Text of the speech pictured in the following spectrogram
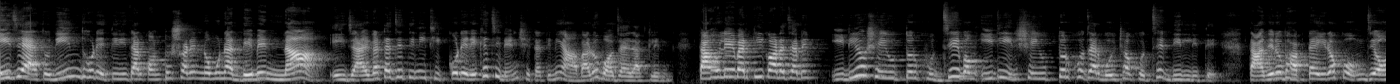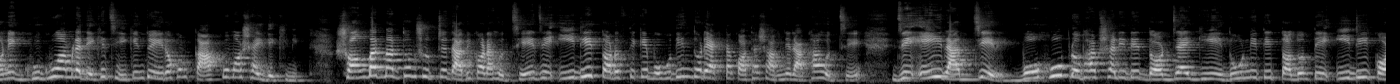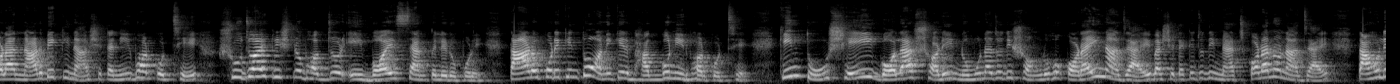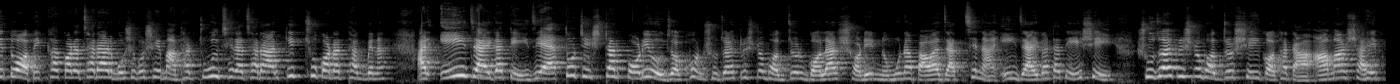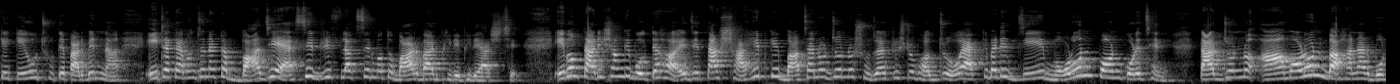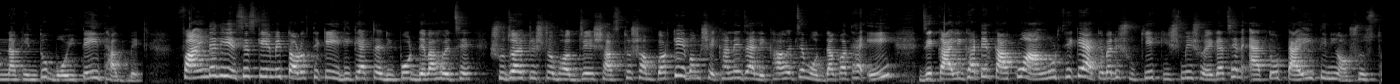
এই যে এতদিন ধরে তিনি তার কণ্ঠস্বরের নমুনা দেবেন না, এই জায়গাটা যে তিনি ঠিক করে রেখেছিলেন, সেটা তিনি আবারও বজায় রাখলেন। তাহলে এবার কি করা যাবে? ইডিও সেই উত্তর খুঁজছে এবং ইডির সেই উত্তর খোঁজার বৈঠক হচ্ছে দিল্লিতে। তাদেরও ভাবটা এরকম যে অনেক ঘুঘু আমরা দেখেছি, কিন্তু এরকম কাকু মশাই দেখিনি। সংবাদ মাধ্যম সূত্রে দাবি করা হচ্ছে যে ইডির তরফ থেকে বহুদিন ধরে একটা কথা সামনে রাখা হচ্ছে যে এই রাজ্যের বহু প্রভাবশালীদের দরজায় গিয়ে দুর্নীতির তদন্তে ইডি করা নাড়বে কিনা সেটা নির্ভর করছে সুজয় কৃষ্ণ ভদ্রর এই ভয়েস স্যাম্পেলের উপরে। তার উপরে কিন্তু অনেকের ভাগ্য নির্ভর করছে। কিন্তু সেই গলার স্বরের নমুনা যদি সংগ্রহ করাই না যায় বা সেটাকে যদি ম্যাচ করানো না যায়, তাহলে তো অপেক্ষা করা ছাড়া আর বসে বসে মাথার চুল ছেঁড়া ছাড়া আর কিচ্ছু করার থাকবে না। আর এই জায়গাতেই যে এত চেষ্টার পরেও যখন সুজয় কৃষ্ণ ভদ্রর গলার স্বরের নমুনা পাওয়া যাচ্ছে না। এই জায়গাটাতে এসেই সুজয় কৃষ্ণ ভদ্রর সেই কথাটা, আমার সাহেবকে কেউ ছুতে পারবেন না। এটা কেমন যেন একটা বাজে অ্যাসিড রিফ্লাক্সের মতো বারবার ফিরে ফিরে আসছে। এবং তারই সঙ্গে বলতে হয় যে, তার সাহেবকে বাঁচানোর জন্য সুজয় কৃষ্ণ ভদ্র একেবারে যে মরণ পণ করেছেন, তার জন্য আমরণ বাহানার বন্যা কিন্তু বইতেই থাকবে। ফাইনালি এসএসকেএম এর তরফ থেকে ইডিকে একটা রিপোর্ট দেওয়া হয়েছে। সুজয় কৃষ্ণ ভদ্রের স্বাস্থ্য সম্পর্কে এবং সেখানে যা লেখা হয়েছে মোদ্দা কথা এই, যে কালীঘাটের কাকু আঙুর থেকে একেবারে শুকিয়ে কিশমিশ হয়ে গেছেন, এতটাই তিনি অসুস্থ।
